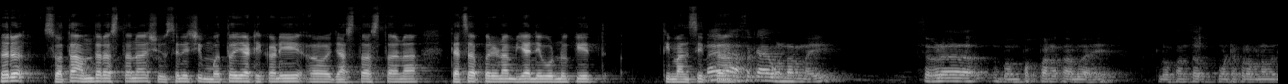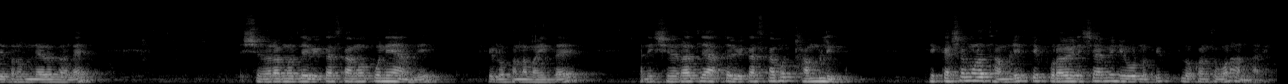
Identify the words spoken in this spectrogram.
तर स्वतः आमदार असताना शिवसेनेची मतं या ठिकाणी जास्त असताना त्याचा परिणाम या निवडणुकीत ती मानसिकता असं काय होणार नाही. सगळं बंपकपणा चालू आहे. लोकांचा मोठ्या प्रमाणामध्ये भ्रमनिराश झाला आहे शहरामधले विकास कामं कोणी आणली हे लोकांना माहीत आहे. आणि शहरातले आता विकास कामं थांबलीत. हे कशामुळे थांबलीत? ते पुराव्यानिशी आम्ही निवडणुकीत लोकांसमोर आणणार आहे.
